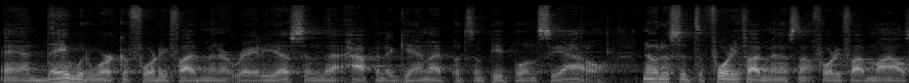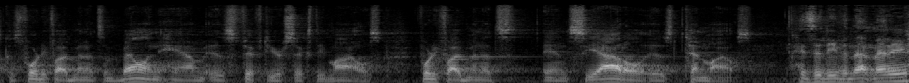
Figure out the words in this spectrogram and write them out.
And they would work a 45 minute radius, and that happened again. I put some people in Seattle. Notice it's a 45 minutes, not 45 miles, because 45 minutes in Bellingham is 50 or 60 miles. 45 minutes in Seattle is 10 miles. Is it even that many?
